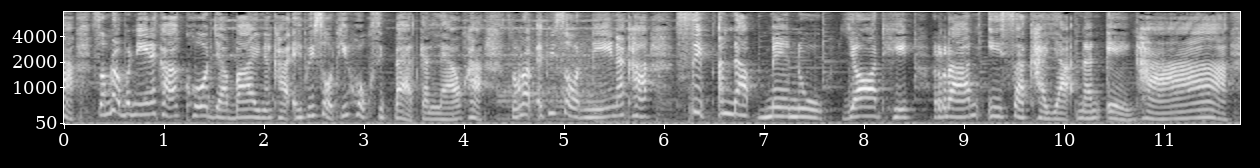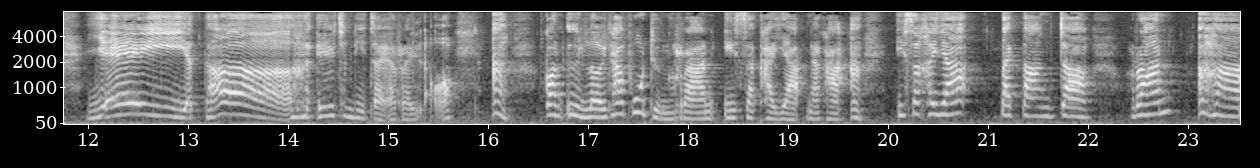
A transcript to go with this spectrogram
ค่ะสำหรับวันนี้นะคะโคตร やばい นะคะ episode ที่ 68 กันแล้วค่ะสำหรับ episode นี้นะคะ 10 อันดับเมนูยอดฮิต ร้านอิซากายะนั่นเองค่ะ เย้ยัตเธอเอ๊ะฉันดีใจอะไรหรออะก่อนอื่นเลยถ้าพูดถึงร้านอิซากายะนะคะอะอิซากายะแตกต่างจาก ร้านอาหา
